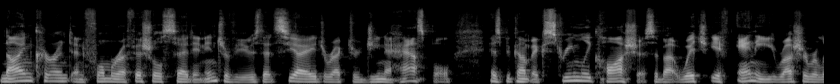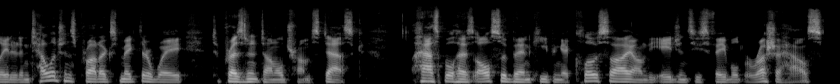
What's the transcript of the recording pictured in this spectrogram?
nine current and former officials said in interviews that CIA Director Gina Haspel has become extremely cautious about which, if any, Russia related intelligence products make their way to President Donald Trump's desk. Haspel has also been keeping a close eye on the agency's fabled Russia House,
